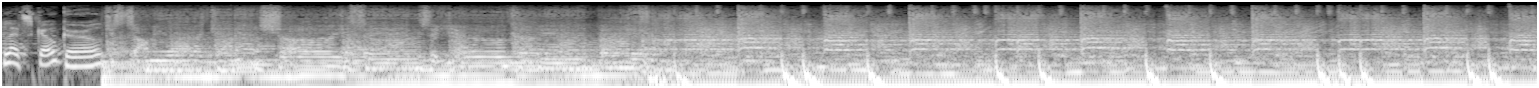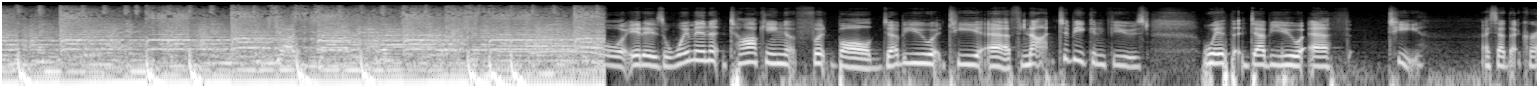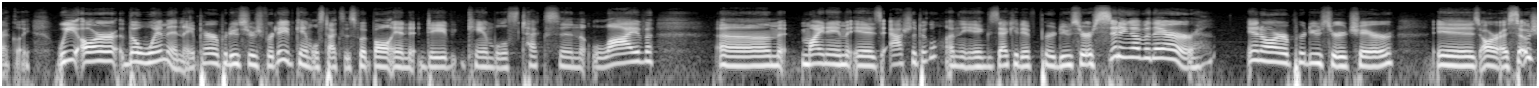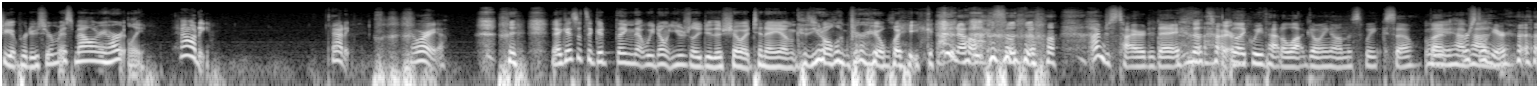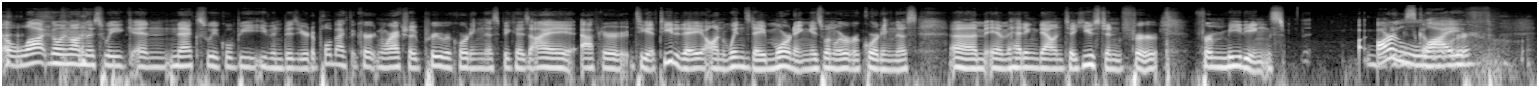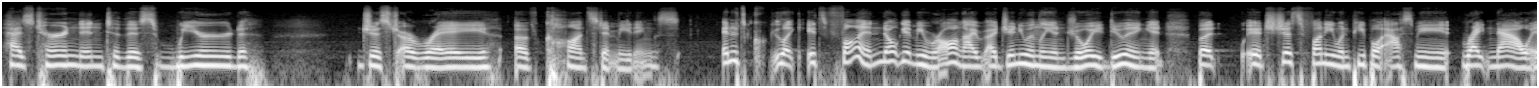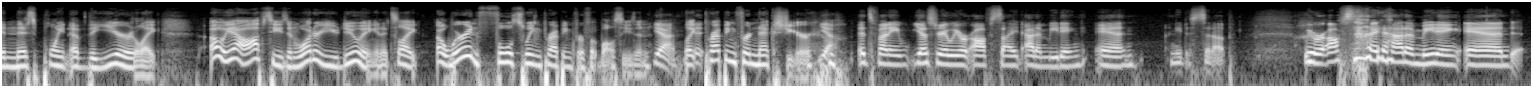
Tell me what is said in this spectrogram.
Let's go, girls. Just tell me that I can and show you things that you couldn't believe. Oh, It is Women Talking Football, WTF, not to be confused with WFT. I said that correctly. We are the women, a pair of producers for Dave Campbell's Texas Football and Dave Campbell's Texan Live. Um, my name is Ashley Pickle. I'm the executive producer. Sitting over there in our producer chair is our associate producer, Miss Mallory Hartley. Howdy. Howdy. How are you? I guess it's a good thing that we don't usually do this show at 10 a.m. because you don't look very awake. no, I I'm just tired today. That's I fair. feel like we've had a lot going on this week, so but we have we're still here. a lot going on this week, and next week will be even busier. To pull back the curtain, we're actually pre-recording this because I, after TFT today on Wednesday morning, is when we're recording this. Um, am heading down to Houston for for meetings. Our galore. life has turned into this weird, just a array of constant meetings. And it's like it's fun. Don't get me wrong. I, I genuinely enjoy doing it, but it's just funny when people ask me right now in this point of the year, like, "Oh yeah, off season. What are you doing?" And it's like, "Oh, we're in full swing prepping for football season. Yeah, like it- prepping for next year. yeah, it's funny. Yesterday we were off site at a meeting, and I need to sit up. We were off site at a meeting, and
